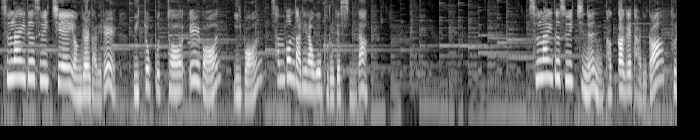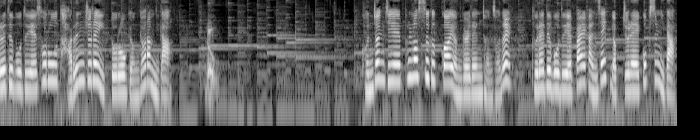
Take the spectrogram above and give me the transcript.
슬라이드 스위치의 연결 다리를 위쪽부터 1번, 2번, 3번 다리라고 부르겠습니다. 슬라이드 스위치는 각각의 다리가 브레드보드에 서로 다른 줄에 있도록 연결합니다. No. 건전지의 플러스 극과 연결된 전선을 브레드보드의 빨간색 옆줄에 꼽습니다.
